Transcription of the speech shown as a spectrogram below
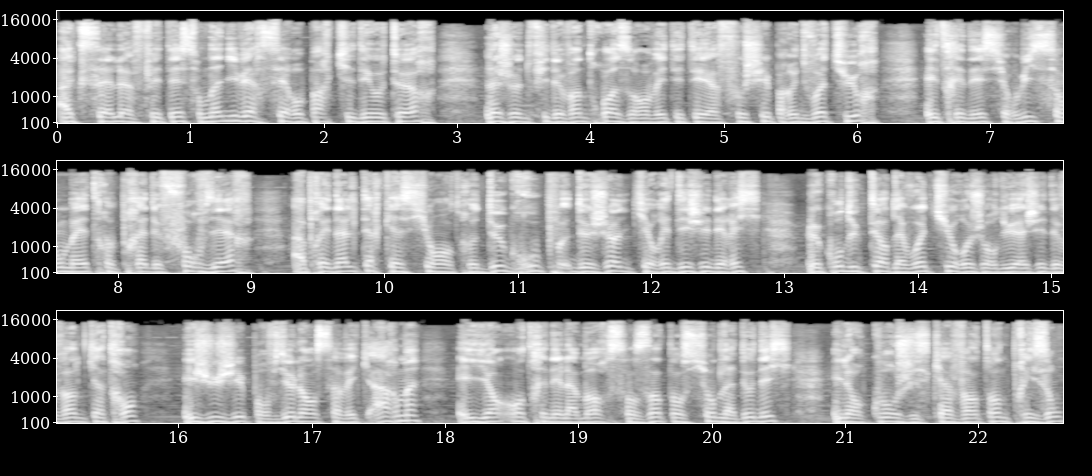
Axel fêtait son anniversaire au parc des Hauteurs. La jeune fille de 23 ans avait été fauchée par une voiture et traînée sur 800 mètres près de Fourvière après une altercation entre deux groupes de jeunes qui auraient dégénéré. Le conducteur de la voiture, aujourd'hui âgé de 24 ans, est jugé pour violence avec arme ayant entraîné la mort sans intention de la donner. Il encourt jusqu'à 20 ans de prison.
